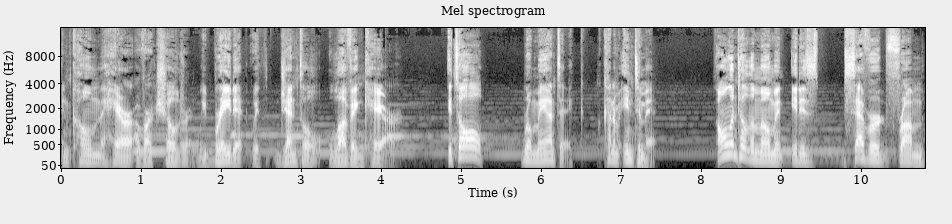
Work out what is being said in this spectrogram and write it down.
and comb the hair of our children. We braid it with gentle, loving care. It's all romantic, kind of intimate, all until the moment it is severed from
